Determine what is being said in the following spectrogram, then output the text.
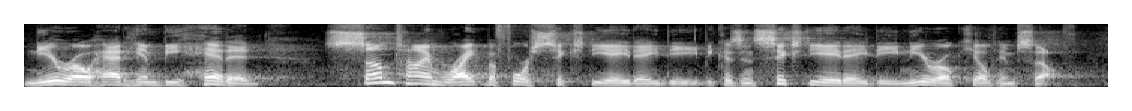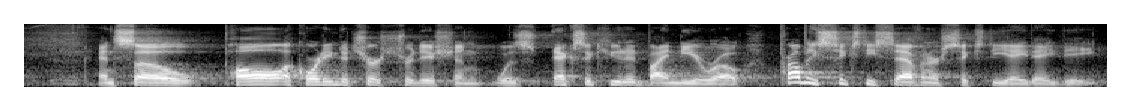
Nero had him beheaded sometime right before 68 AD, because in 68 AD, Nero killed himself. And so Paul, according to church tradition, was executed by Nero, probably 67 or 68 AD.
